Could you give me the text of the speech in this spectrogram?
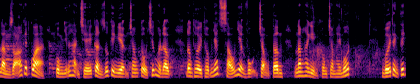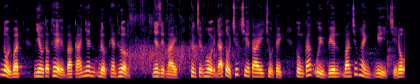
làm rõ kết quả cùng những hạn chế cần rút kinh nghiệm trong tổ chức hoạt động, đồng thời thống nhất 6 nhiệm vụ trọng tâm năm 2021. Với thành tích nổi bật, nhiều tập thể và cá nhân được khen thưởng. Nhân dịp này, Thường trực hội đã tổ chức chia tay chủ tịch cùng các ủy viên ban chấp hành nghỉ chế độ.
